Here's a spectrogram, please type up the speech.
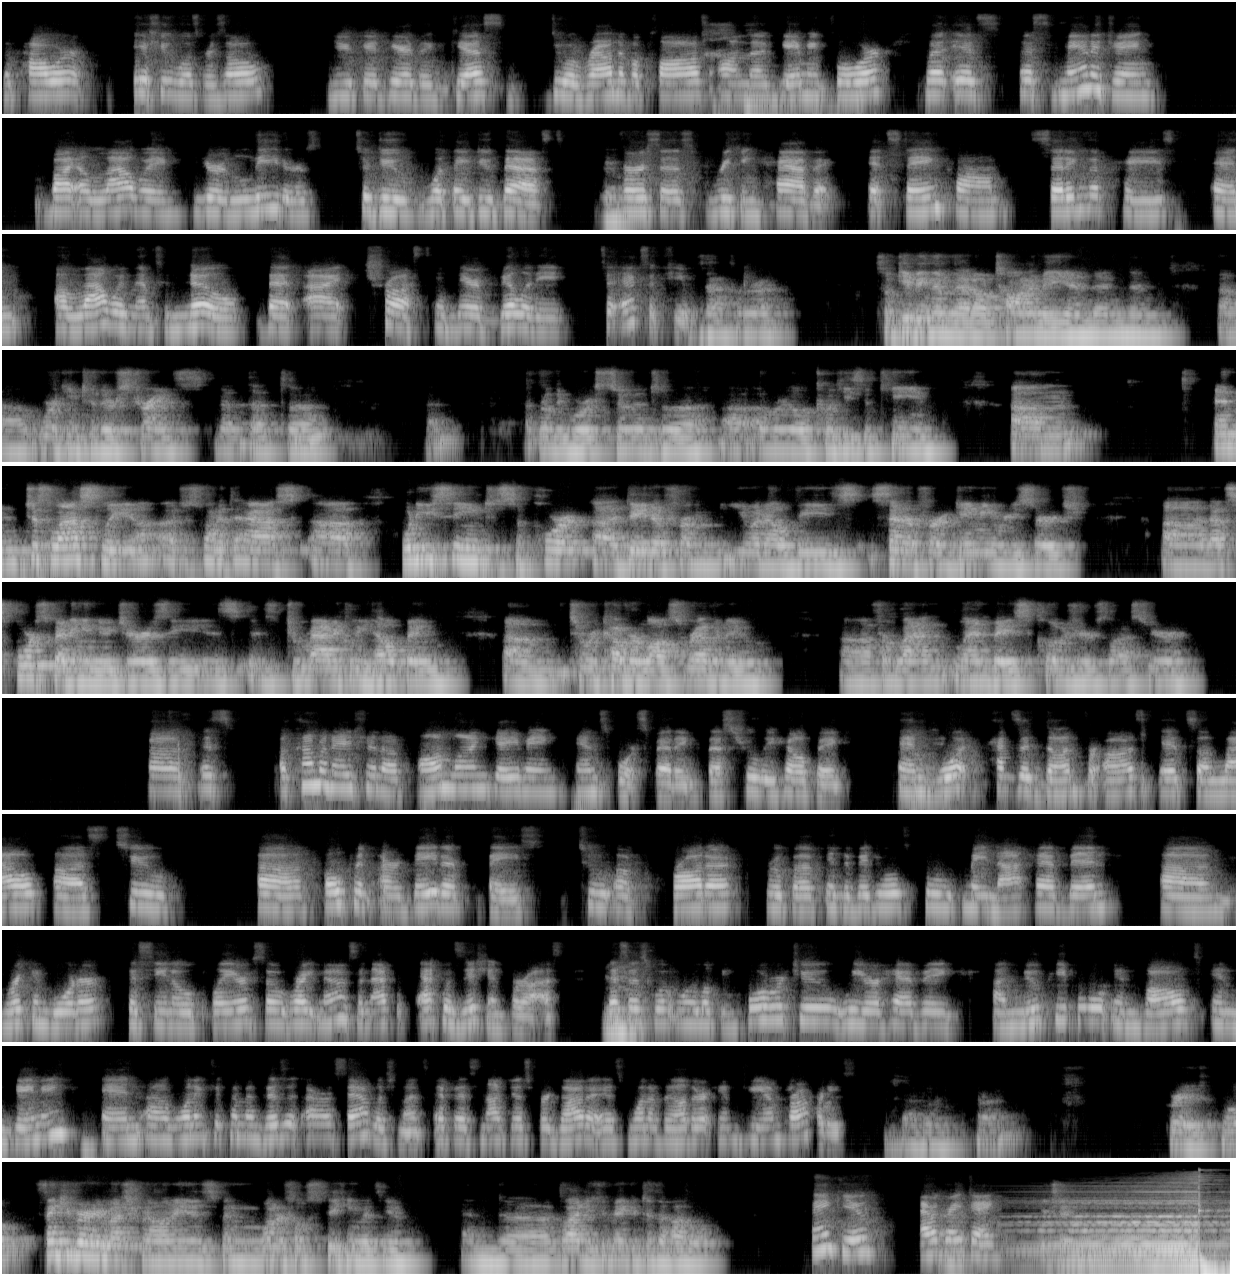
the power issue was resolved. You could hear the guests do a round of applause on the gaming floor, but it's it's managing by allowing your leaders to do what they do best yeah. versus wreaking havoc at staying calm, setting the pace, and allowing them to know that I trust in their ability to execute. Exactly right. So giving them that autonomy and then uh, working to their strengths that that, uh, that, that really works to into a, a real cohesive team. Um, and just lastly, I just wanted to ask, uh, what are you seeing to support uh, data from UNLV's Center for Gaming Research uh, that sports betting in New Jersey is, is dramatically helping um, to recover lost revenue uh, from land land-based closures last year? Uh, it's a combination of online gaming and sports betting that's truly helping. And what has it done for us? It's allowed us to uh, open our database to a broader group of individuals who may not have been um, brick and mortar casino player. So right now it's an acquisition for us. This mm-hmm. is what we're looking forward to. We are having uh, new people involved in gaming and uh, wanting to come and visit our establishments. If it's not just Borgata, it's one of the other MGM properties. Exactly. Right. Great. Well, thank you very much, Melonie. It's been wonderful speaking with you and uh, glad you could make it to the huddle. Thank you. Have a great day. You too.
